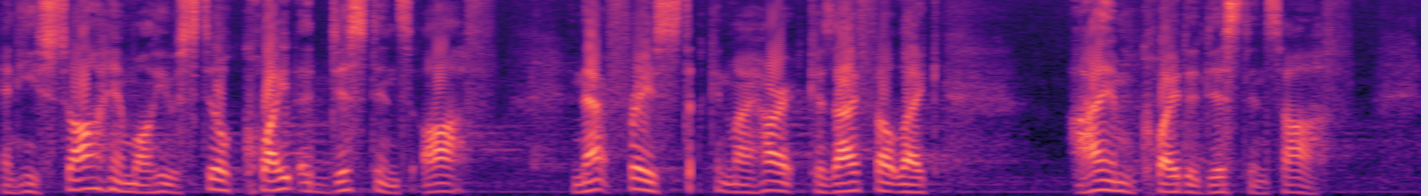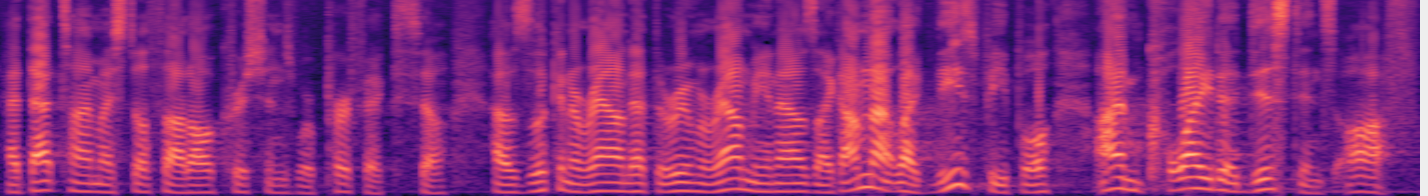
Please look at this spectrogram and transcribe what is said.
And he saw him while he was still quite a distance off. And that phrase stuck in my heart because I felt like I am quite a distance off. At that time, I still thought all Christians were perfect. So I was looking around at the room around me and I was like, I'm not like these people. I'm quite a distance off.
